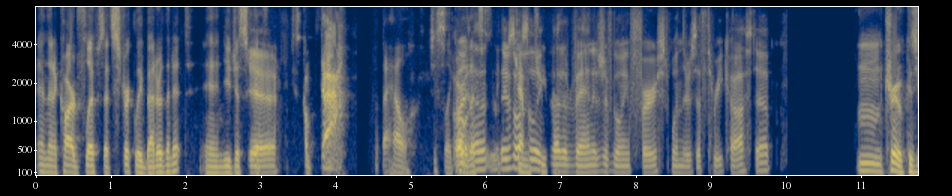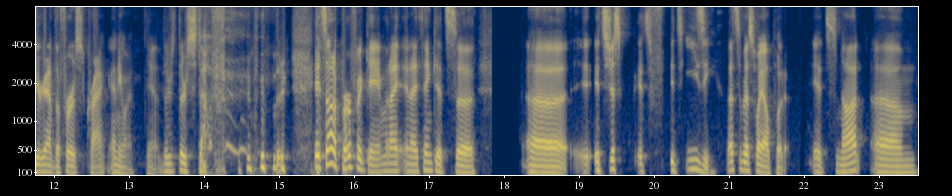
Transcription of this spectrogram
and then a card flips that's strictly better than it, and you just get- Yeah. just go ah what the hell just like Or, oh that's uh, like, there's also like that advantage of going first when there's a three cost up. Mm, true, because you're gonna have the first crack anyway. Yeah, there's there's stuff. There- it's not a perfect game, and I and I think it's uh uh it's just it's it's easy. That's the best way I'll put it. It's not um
